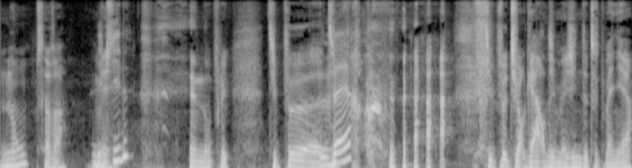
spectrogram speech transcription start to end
Non, ça va. Mais Liquide non plus. Tu peux. euh, tu- Vert tu peux, tu regardes, j'imagine de toute manière.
